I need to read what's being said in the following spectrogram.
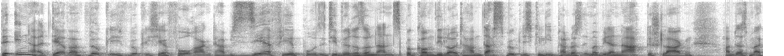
der Inhalt, der war wirklich, wirklich hervorragend. Da habe ich sehr viel positive Resonanz bekommen. Die Leute haben das wirklich geliebt, haben das immer wieder nachgeschlagen, haben das mal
